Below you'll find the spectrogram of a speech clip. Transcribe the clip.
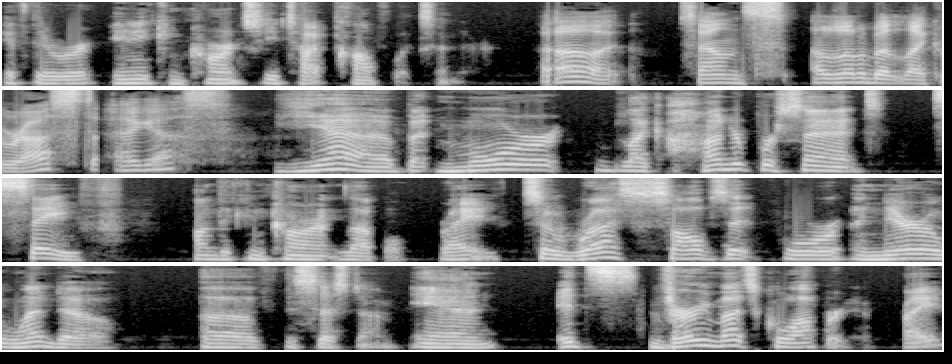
if there are any concurrency type conflicts in there. Oh, it sounds a little bit like Rust, I guess. Yeah, but more like 100% safe on the concurrent level, right? So Rust solves it for a narrow window of the system. And it's very much cooperative, right?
